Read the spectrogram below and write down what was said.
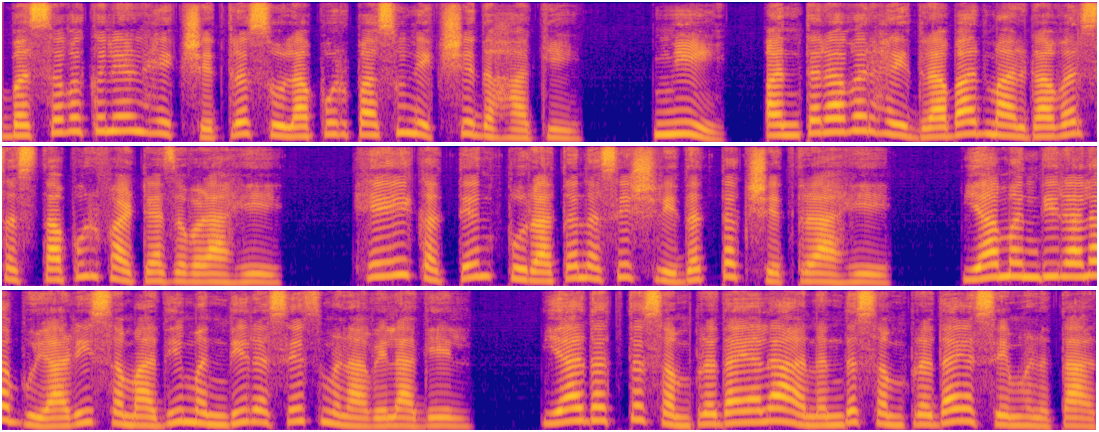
बसवकल्याण हे क्षेत्र सोलापूरपासून एकशे दहा की. मी अंतरावर हैदराबाद मार्गावर सस्तापूर फाट्याजवळ आहे. हे एक अत्यंत पुरातन असे श्रीदत्त क्षेत्र आहे. या मंदिराला भुयारी समाधी मंदिर असेच म्हणावे लागेल. या दत्त संप्रदायाला आनंद संप्रदाय असे म्हणतात.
